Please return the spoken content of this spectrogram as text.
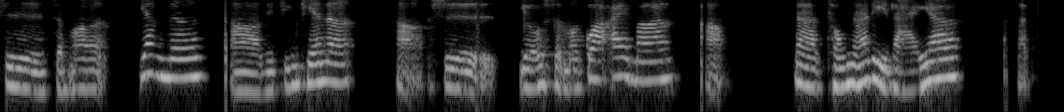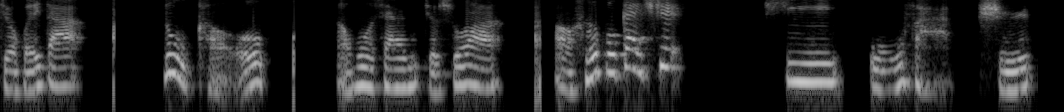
是怎么样呢？啊，你今天呢？啊，是有什么挂碍吗？啊，那从哪里来呀？啊，就回答路口。啊，莫山就说啊，啊，何不盖阙？悉无法实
